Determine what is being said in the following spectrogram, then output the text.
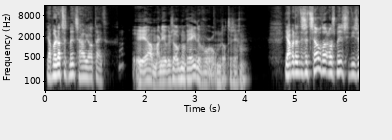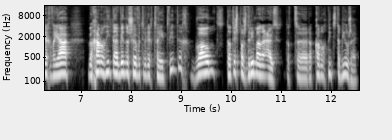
Ja, maar dat soort mensen hou je altijd. Ja, maar nu hebben ze ook nog reden voor om dat te zeggen. Ja, maar dat is hetzelfde als mensen die zeggen van ja, we gaan nog niet naar Windows Server 2022, want dat is pas drie maanden uit. Dat, uh, dat kan nog niet stabiel zijn.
